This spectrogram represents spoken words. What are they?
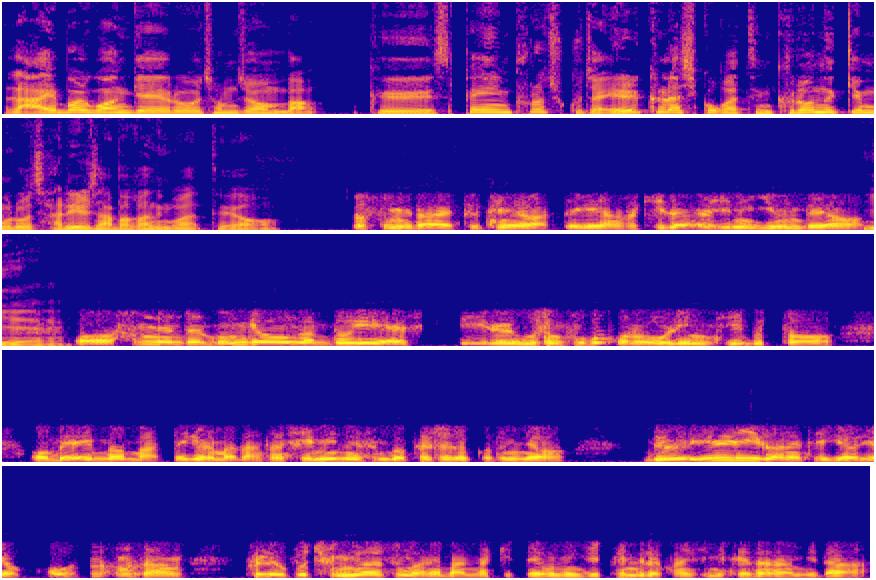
라이벌 관계로 점점 막 그 스페인 프로축구자 엘 클라시코 같은 그런 느낌으로 자리를 잡아가는 것 같아요. 그렇습니다. 두 팀의 맞대결이 항상 기다려지는 이유인데요. 예. 어, 3년 전 문경원 감독이 SK를 우승 후보권을 올린 뒤부터 어, 매번 맞대결마다 항상 재미있는 승부가 펼쳐졌거든요. 늘 1, 2간의 대결이었고 항상 플레이오프 중요한 순간에 만났기 때문인지 팬들의 관심이 대단합니다.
